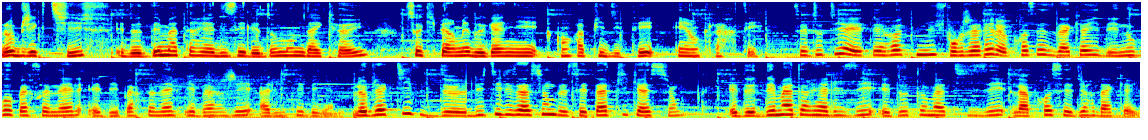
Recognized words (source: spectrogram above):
L'objectif est de dématérialiser les demandes d'accueil, ce qui permet de gagner en rapidité et en clarté. Cet outil a été retenu pour gérer le processus d'accueil des nouveaux personnels et des personnels hébergés à l'UTBM. L'objectif de l'utilisation de cette application est de dématérialiser et d'automatiser la procédure d'accueil.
